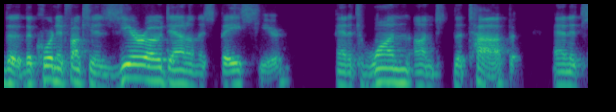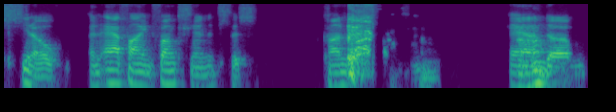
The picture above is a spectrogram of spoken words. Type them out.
the, the coordinate function is zero down on this base here, and it's one on the top, and it's, you know, an affine function. It's this convex function. And uh-huh. um,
